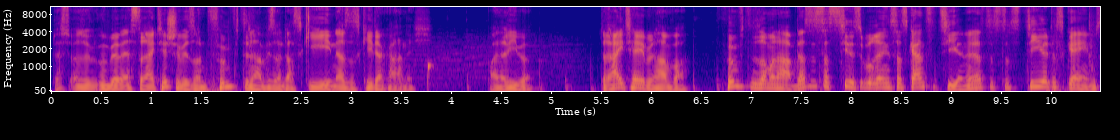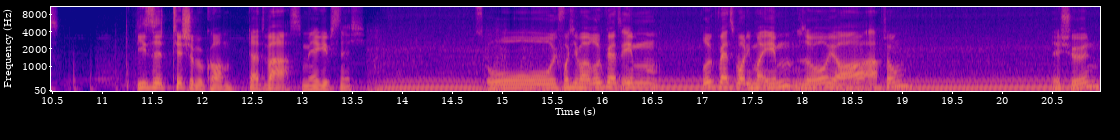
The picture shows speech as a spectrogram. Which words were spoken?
das, also, wir haben erst drei Tische, wir sollen 15 haben, wie soll das gehen? Also, das geht ja gar nicht. Bei aller Liebe. Drei Table haben wir. 15 soll man haben. Das ist das Ziel, das ist übrigens das ganze Ziel, ne? Das ist das Ziel des Games. Diese Tische bekommen. Das war's. Mehr gibt's nicht. So, ich wollte hier mal rückwärts eben... Rückwärts wollte ich mal eben. So, ja, Achtung. Sehr schön.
